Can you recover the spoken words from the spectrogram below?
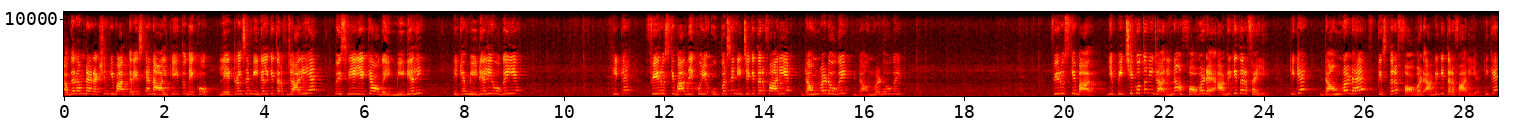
अगर हम डायरेक्शन की बात करें इस कैनाल की तो देखो लेटरल से मीडियल की तरफ़ जा रही है तो इसलिए ये क्या हो गई? मीडियली ठीक है? मीडियली हो गई ये। ठीक है? फिर उसके बाद देखो, ये ऊपर से नीचे की तरफ़ आ रही है। डाउनवर्ड हो गई। डाउनवर्ड हो गई। फिर उसके बाद, ये पीछे को तो नहीं जा रही ना? फॉरवर्ड है। आगे की तरफ़ है ये। ठीक है? डाउनवर्ड है किस तरफ़ फॉरवर्ड आगे की तरफ़ आ रही है ठीक है?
